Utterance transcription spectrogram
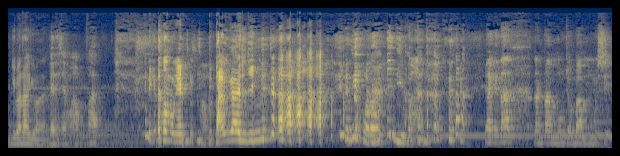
Gimana gimana? Dari SMA 4. Ini kita ngomongin tetangga anjing. ini horornya di mana ya kita tanpa mau coba mengusik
